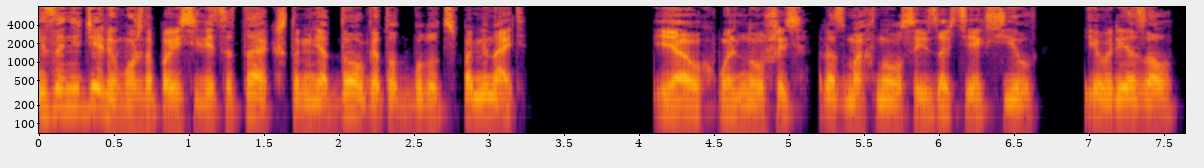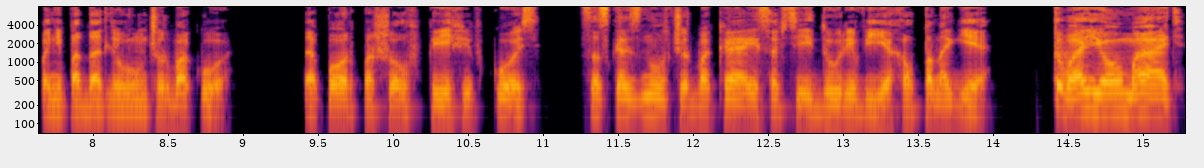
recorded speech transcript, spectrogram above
и за неделю можно повеселиться так, что меня долго тут будут вспоминать. Я, ухмыльнувшись, размахнулся изо всех сил и врезал по неподатливому чурбаку. Топор пошел в кривь и в кость, соскользнул чурбака и со всей дури въехал по ноге. «Твою мать!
